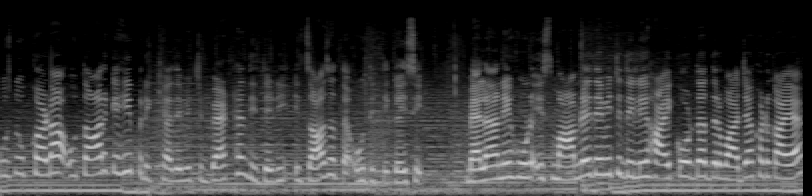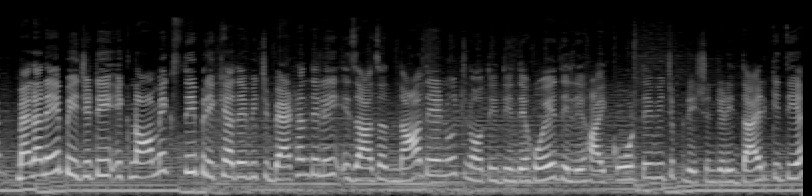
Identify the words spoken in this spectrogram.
ਉਸ ਨੂੰ ਕੜਾ ਉਤਾਰ ਕੇ ਹੀ ਪ੍ਰੀਖਿਆ ਦੇ ਵਿੱਚ ਬੈਠਣ ਦੀ ਜਿਹੜੀ ਇਜਾਜ਼ਤ ਹੈ ਉਹ ਦਿੱਤੀ ਗਈ ਸੀ। ਮਹਿਲਾ ਨੇ ਹੁਣ ਇਸ ਮਾਮਲੇ ਦੇ ਵਿੱਚ ਦਿੱਲੀ ਹਾਈ ਕੋਰਟ ਦਾ ਦਰਵਾਜ਼ਾ ਖੜਕਾਇਆ ਮਹਿਲਾ ਨੇ ਪੀਜੀਟੀ ਇਕਨੋਮਿਕਸ ਦੀ ਪ੍ਰੀਖਿਆ ਦੇ ਵਿੱਚ ਬੈਠਣ ਦੇ ਲਈ ਇਜਾਜ਼ਤ ਨਾ ਦੇਣ ਨੂੰ ਚੁਣੌਤੀ ਦਿੰਦੇ ਹੋਏ ਦਿੱਲੀ ਹਾਈ ਕੋਰਟ ਦੇ ਵਿੱਚ ਪਟੀਸ਼ਨ ਜਿਹੜੀ ਦਾਇਰ ਕੀਤੀ ਹੈ।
